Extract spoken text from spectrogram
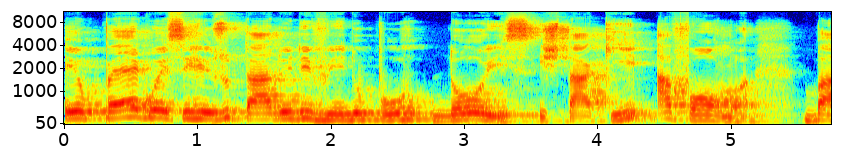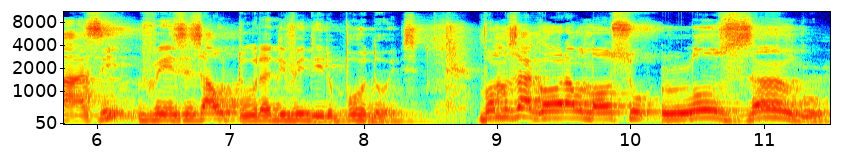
Eu pego esse resultado e divido por 2. Está aqui a fórmula. Base vezes altura dividido por 2. Vamos agora ao nosso losango.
